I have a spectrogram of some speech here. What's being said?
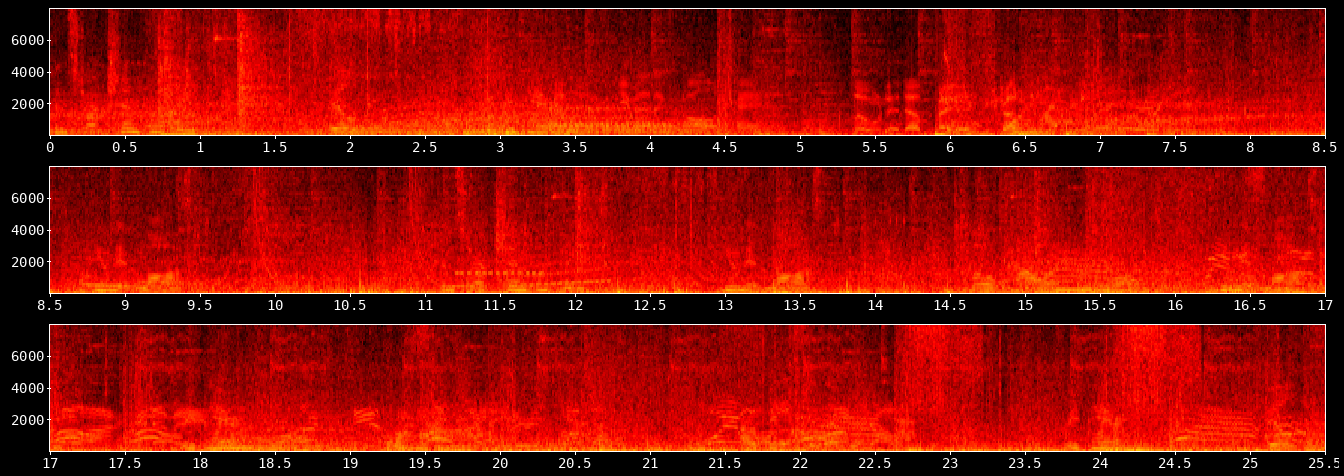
Construction complete. Building. Repairing. Loaded up Ore miner under attack. Unit lost. Construction complete. Unit lost. Low power. Unit lost. Repairing. Ore miner under attack. Our base is under attack. Repairing. Building.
